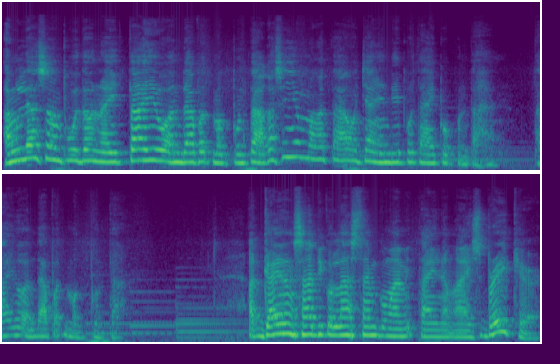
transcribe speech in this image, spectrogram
ang lesson po doon ay tayo ang dapat magpunta. Kasi yung mga tao dyan, hindi po tayo pupuntahan. Tayo ang dapat magpunta. At gaya ng sabi ko last time, gumamit tayo ng icebreaker.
